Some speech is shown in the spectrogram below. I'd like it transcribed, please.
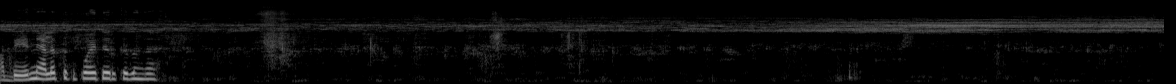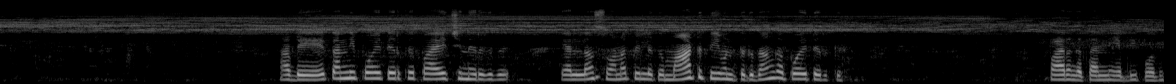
அப்படியே நிலத்துக்கு போயிட்டு இருக்குதுங்க. அப்படியே தண்ணி போயிட்டு இருக்கு பாய்ச்சின்னு இருக்குது. எல்லாம் சொனப்பில்லுக்கு மாட்டு தீவனத்துக்கு தாங்க போயிட்டு இருக்கு. பாருங்க தண்ணி எப்படி போகுது.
